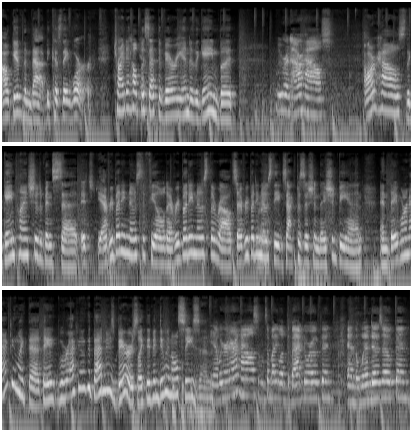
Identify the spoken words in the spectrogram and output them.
I'll give them that because they were trying to help us at the very end of the game, but. We were in our house. Our house, the game plan should have been set. It everybody knows the field, everybody knows the routes, everybody knows the exact position they should be in, and they weren't acting like that. They were acting like the bad news bears, like they've been doing all season. Yeah, we were in our house and somebody left the back door open and the windows open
